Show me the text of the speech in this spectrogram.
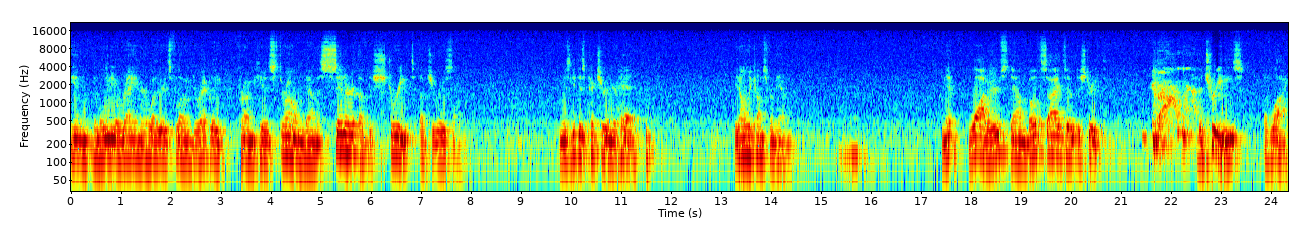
in the millennial reign, or whether it is flowing directly from his throne down the center of the street of Jerusalem. And just get this picture in your head. It only comes from him. And it waters down both sides of the street the trees of life.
